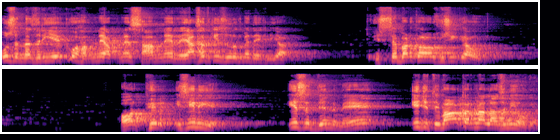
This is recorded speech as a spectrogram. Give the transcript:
اس نظریے کو ہم نے اپنے سامنے ریاست کی صورت میں دیکھ لیا۔ تو اس سے بڑھ کر اور خوشی کیا ہوگی؟ اور پھر اسی لیے اس دن میں اجتماع کرنا لازمی ہو گیا۔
